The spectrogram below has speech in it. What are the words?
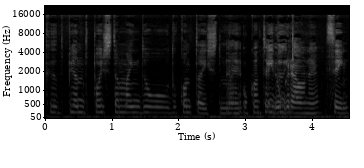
que depende depois também do, do contexto, não é? é, o, conte... E do- o grau, não é? Sim.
